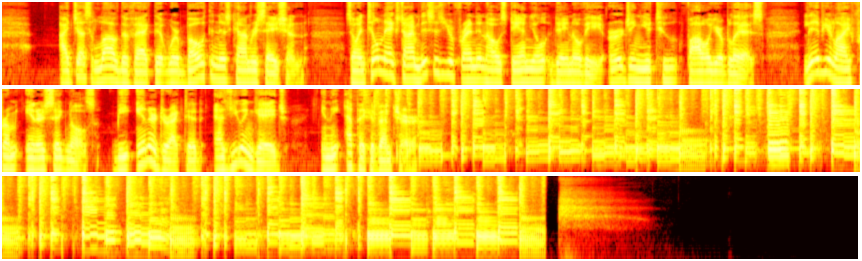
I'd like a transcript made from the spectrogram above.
I just love the fact that we're both in this conversation. So until next time, this is your friend and host, Daniel D'Neuville, urging you to follow your bliss. Live your life from inner signals. Be inner directed as you engage in the epic adventure.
